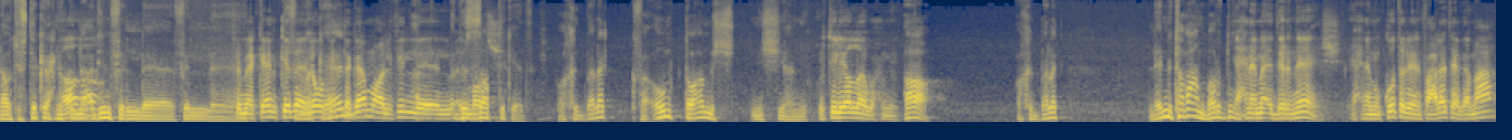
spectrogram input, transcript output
لو تفتكر إحنا آه، كنا آه. قاعدين في ال في ال في مكان كده اللي هو في التجمع اللي فيه الماتش بالظبط كده. واخد بالك؟ فقمت طبعا مش مش يعني قلت لي يلا يا أبو حميد. آه. واخد بالك؟ لأن طبعا برضو إحنا ما قدرناش. إحنا من كتر الانفعالات يا جماعة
